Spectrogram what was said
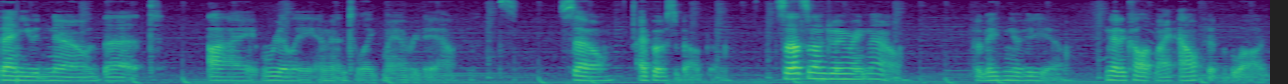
then you would know that I really am into like my everyday outfits. So I post about them. So that's what I'm doing right now, but making a video. I'm gonna call it my outfit vlog.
